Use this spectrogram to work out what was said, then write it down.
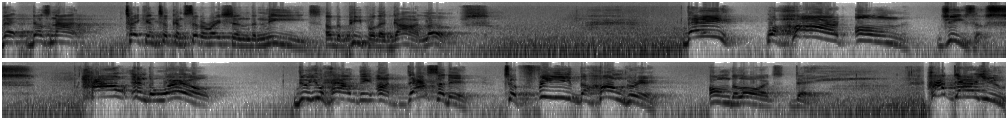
that does not take into consideration the needs of the people that God loves. They were hard on Jesus. How in the world do you have the audacity to feed the hungry on the Lord's day? How dare you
